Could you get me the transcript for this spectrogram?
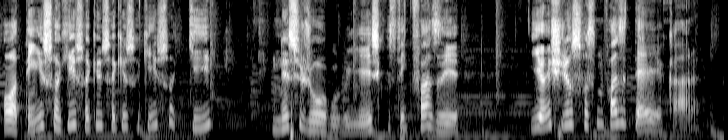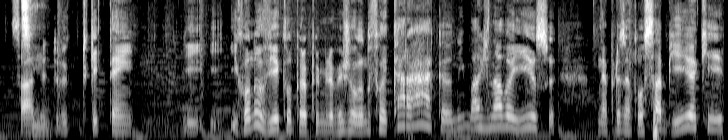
ó, tem isso aqui, isso aqui, isso aqui, isso aqui, isso aqui nesse jogo, e é isso que você tem que fazer. E antes disso você não faz ideia, cara, sabe, do, do, que, que tem. E, e, e, quando eu vi aquilo pela primeira vez jogando, eu falei, caraca, eu não imaginava isso. Né, por exemplo, eu sabia que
